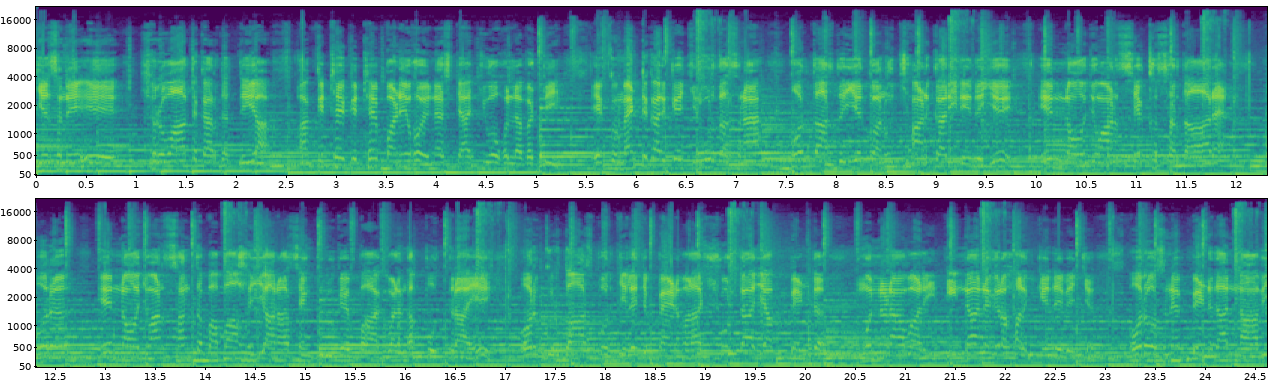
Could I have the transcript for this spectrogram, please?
ਜਿਸ ਨੇ ਇਹ ਸ਼ੁਰੂਆਤ ਕਰ ਦਿੱਤੀ ਆ। ਆ ਕਿੱਥੇ ਕਿੱਥੇ ਬਣੇ ਹੋਏ ਨੇ ਸਟੈਚੂ ਆਫ ਲਿਬਰਟੀ ਇਹ ਕਮੈਂਟ ਕਰਕੇ ਜਰੂਰ ਦੱਸਣਾ ਔਰ ਦੱਸ ਦਈਏ, ਤੁਹਾਨੂੰ ਜਾਣਕਾਰੀ ਦੇ ਦਈਏ। ਇਹ ਨੌਜਵਾਨ ਸਿੱਖ ਸੰਤ ਬਾਬਾ ਹਜ਼ਾਰਾ ਸਿੰਘ ਗੁਰੂ ਕੇ ਬਾਗ ਵਾਲਿਆਂ ਦਾ ਪੋਤਰਾ ਏ ਔਰ ਗੁਰਦਾਸਪੁਰ ਜ਼ਿਲ੍ਹੇ 'ਚ ਪੈਣ ਵਾਲਾ ਛੋਟਾ ਜਿਹਾ ਪਿੰਡ ਮੁੰਨਣਾ ਵਾਲੀ ਦੀਨਾ ਨਗਰ ਹਲਕੇ ਦੇ ਵਿੱਚ। ਔਰ ਉਸਨੇ ਪਿੰਡ ਦਾ ਨਾਂ ਵੀ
